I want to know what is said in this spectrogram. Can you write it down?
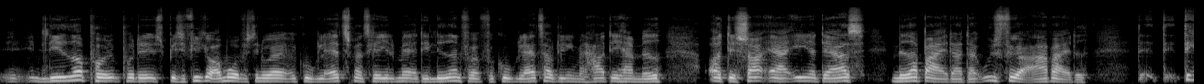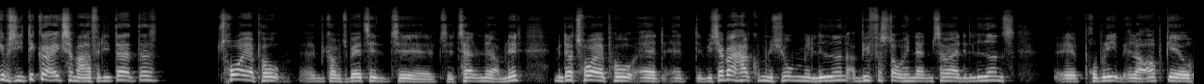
en leder på, på det specifikke område, hvis det nu er Google Ads, man skal hjælpe med, at det er lederen for, for Google Ads-afdelingen, man har det her med, og det så er en af deres medarbejdere, der udfører arbejdet. Det, det, det kan man sige, det gør ikke så meget, fordi der, der, tror jeg på, øh, vi kommer tilbage til, til, til tallene om lidt, men der tror jeg på, at, at hvis jeg bare har kommunikation med lederen, og vi forstår hinanden, så er det lederens øh, problem eller opgave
